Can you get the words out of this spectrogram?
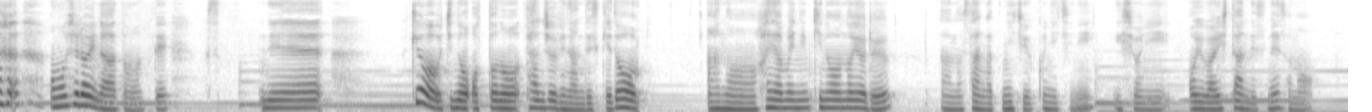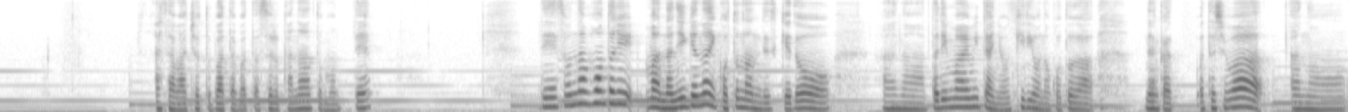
面白いなと思って。で今日はうちの夫の誕生日なんですけどあの早めに昨日の夜あの3月29日に一緒にお祝いしたんですねその朝はちょっとバタバタするかなと思って。でそんな本当にまあ何気ないことなんですけどあの当たり前みたいに起きるようなことがなんか私はあの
